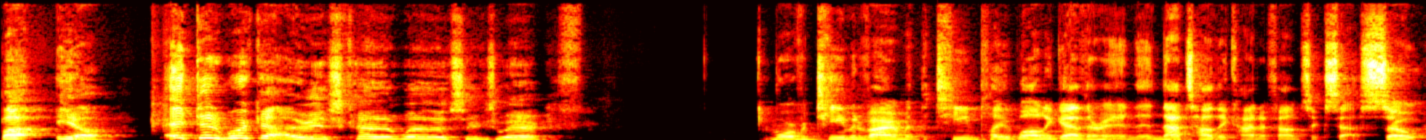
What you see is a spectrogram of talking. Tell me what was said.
but you know, it did work out. I mean, it's kind of one of those things where more of a team environment. The team played well together, and, and that's how they kind of found success. So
